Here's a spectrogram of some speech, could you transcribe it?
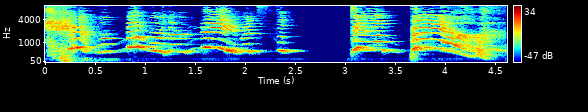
can't remember their name. It's the damn bear.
